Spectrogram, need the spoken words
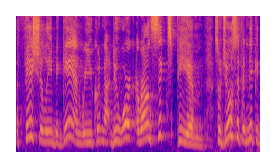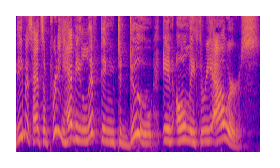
officially began where you could not do work around 6 p.m. So Joseph and Nicodemus had some pretty heavy lifting to do in only three hours.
